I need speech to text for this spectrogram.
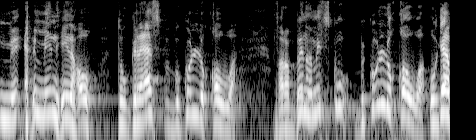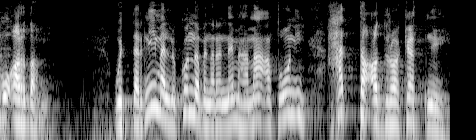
من هنا أهو. تو جراسب بكل قوة. فربنا مسكه بكل قوة وجابه ارضا. والترنيمة اللي كنا بنرنمها مع طوني حتى أدركتني.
